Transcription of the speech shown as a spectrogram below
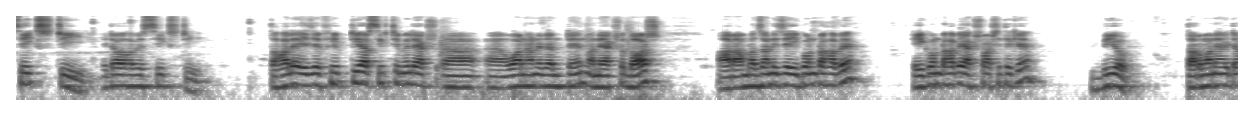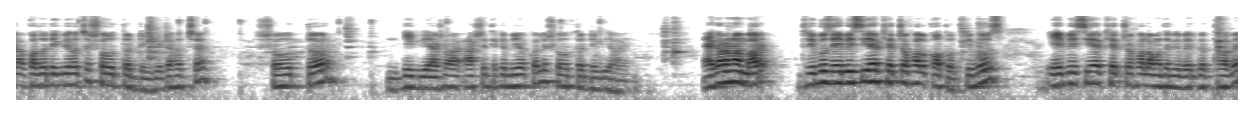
সিক্সটি এটাও হবে সিক্সটি তাহলে এই যে ফিফটি আর সিক্সটি মিলে একশো ওয়ান হান্ড্রেড টেন মানে একশো দশ। আর আমরা জানি যে এই কোণটা হবে, এই কোণটা হবে একশো আশি থেকে বিয়োগ। তার মানে এটা কত ডিগ্রি হচ্ছে? সত্তর ডিগ্রি। এটা হচ্ছে সত্তর ডিগ্রি। একশো আশি থেকে বিয়োগ করলে সত্তর ডিগ্রি হয়। এগারো নম্বর, ত্রিভুজ এবিসি এর ক্ষেত্রফল কত? ত্রিভুজ এবিসি এর ক্ষেত্রফল আমাদেরকে বের করতে হবে।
